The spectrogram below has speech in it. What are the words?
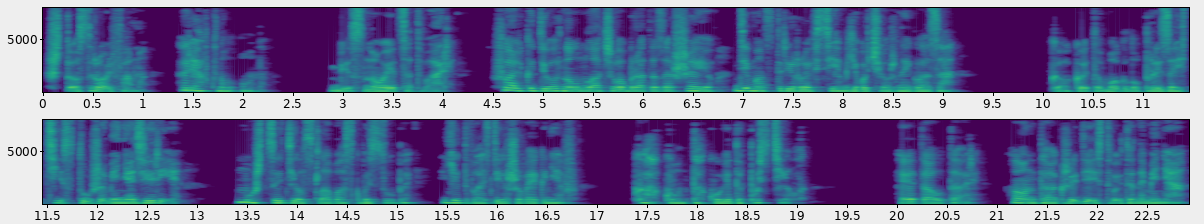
«Что с Рольфом?» – рявкнул он. «Беснуется тварь». Фальк дернул младшего брата за шею, демонстрируя всем его черные глаза. «Как это могло произойти, стужа меня дери?» Муж цедил слова сквозь зубы, едва сдерживая гнев. «Как он такое допустил?» Это алтарь. Он также действует и на меня.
